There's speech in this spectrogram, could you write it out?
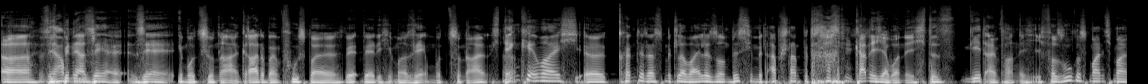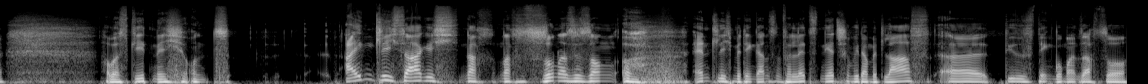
Äh, ich bin ja sehr, sehr emotional. Gerade beim Fußball wer- werde ich immer sehr emotional. Ich Ja. denke immer, ich äh, könnte das mittlerweile so ein bisschen mit Abstand betrachten, kann ich aber nicht. Das geht einfach nicht. Ich versuche es manchmal, aber es geht nicht. Und eigentlich sage ich nach, nach so einer Saison, oh, endlich mit den ganzen Verletzten, jetzt schon wieder mit Lars, äh, dieses Ding, wo man sagt so,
